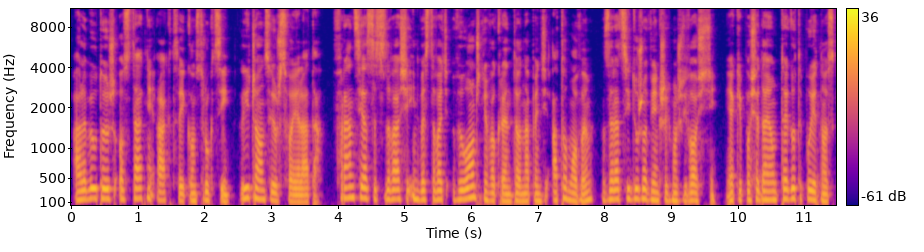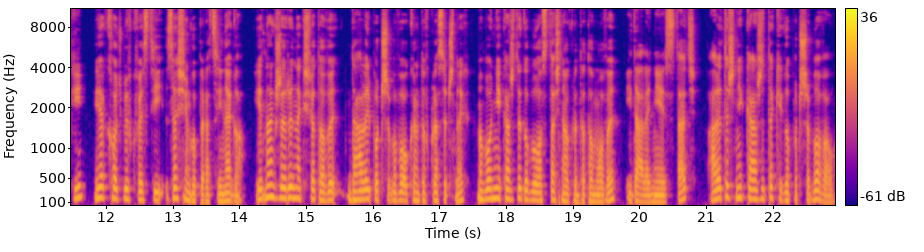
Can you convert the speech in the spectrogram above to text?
ale był to już ostatni akt tej konstrukcji, liczący już swoje lata. Francja zdecydowała się inwestować wyłącznie w okręty o napędzie atomowym z racji dużo większych możliwości, jakie posiadają tego typu jednostki, jak choćby w kwestii zasięgu operacyjnego. Jednakże rynek światowy dalej potrzebował okrętów klasycznych, no bo nie każdego było stać na okręt atomowy i dalej nie jest stać, ale też nie każdy takiego potrzebował.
